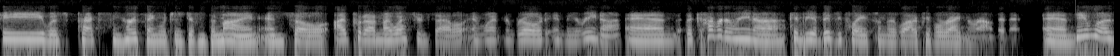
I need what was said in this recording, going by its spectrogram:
she was practicing her thing, which is different than mine. And so I put on my Western saddle and went and rode in the arena. And the covered arena can be a busy place when there's a lot of people riding around in it. And he was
